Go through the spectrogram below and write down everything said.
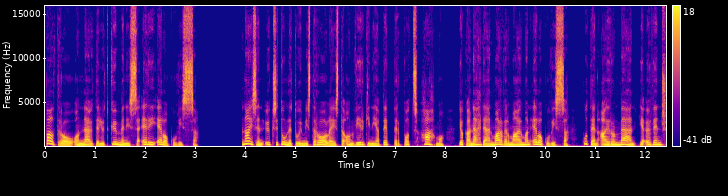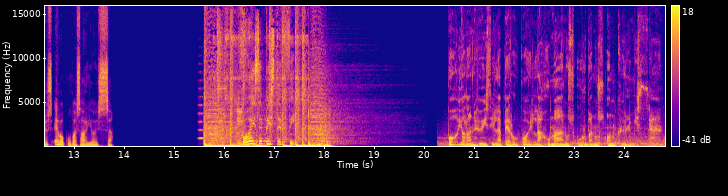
Paltrow on näytellyt kymmenissä eri elokuvissa. Naisen yksi tunnetuimmista rooleista on Virginia Pepper Potts hahmo, joka nähdään Marvel-maailman elokuvissa, kuten Iron Man ja Avengers-elokuvasarjoissa. Voise.fi. Pohjolan hyisillä perukoilla Humanus Urbanus on kylmissään.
